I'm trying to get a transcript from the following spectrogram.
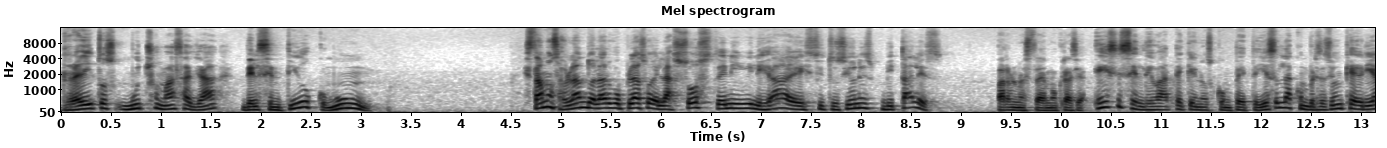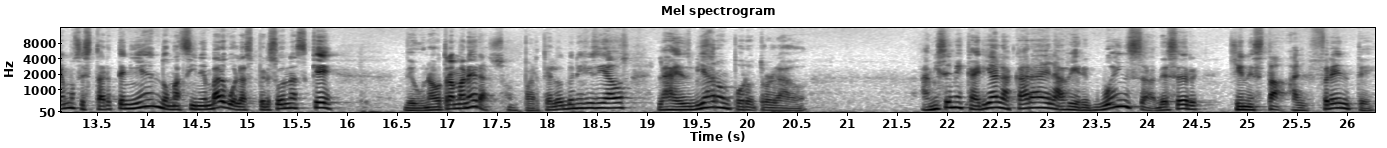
réditos mucho más allá del sentido común. Estamos hablando a largo plazo de la sostenibilidad de instituciones vitales para nuestra democracia. Ese es el debate que nos compete y esa es la conversación que deberíamos estar teniendo. Sin embargo, las personas que de una u otra manera son parte de los beneficiados la desviaron por otro lado. A mí se me caería la cara de la vergüenza de ser quien está al frente,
